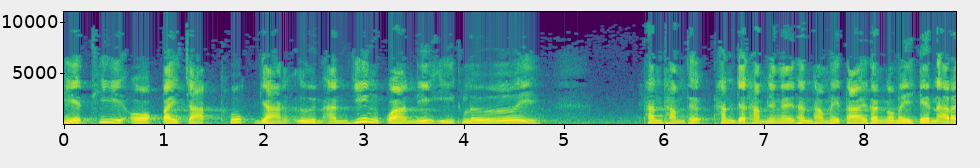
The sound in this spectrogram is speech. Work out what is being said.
เหตุที่ออกไปจากทุกอย่างอื่น อันยิ่งกว่านี้อีกเลย ท่านทำเถอะท่านจะทํำยังไง ท่านทำให้ตาย ท่านก็ไม่เห็นอะไร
